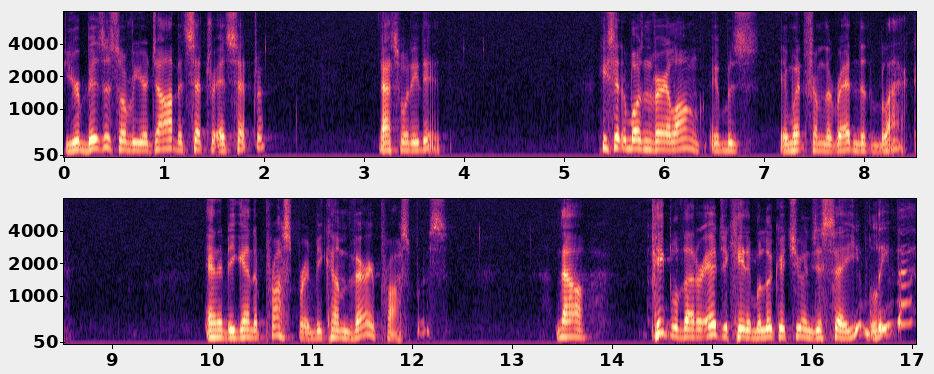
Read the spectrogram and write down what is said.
your business, over your job, etc., etc.? That's what he did. He said it wasn't very long. It was it went from the red into the black. And it began to prosper and become very prosperous. Now, people that are educated will look at you and just say, You believe that?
